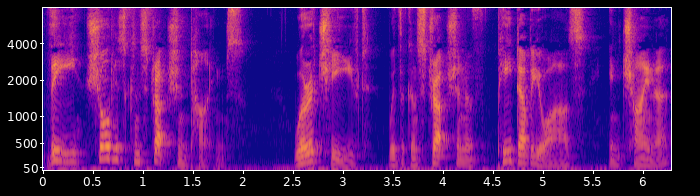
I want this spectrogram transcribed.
The shortest construction times were achieved with the construction of PWRs in China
